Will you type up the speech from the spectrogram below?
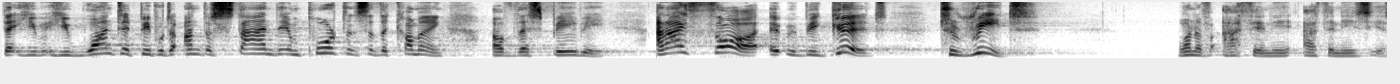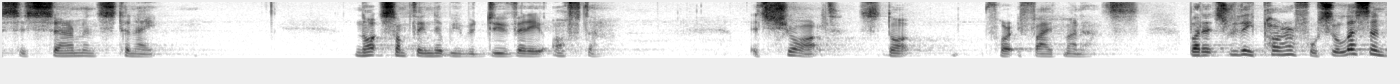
that he, he wanted people to understand the importance of the coming of this baby. And I thought it would be good to read one of Athanasius' sermons tonight. Not something that we would do very often. It's short, it's not 45 minutes, but it's really powerful. So listen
